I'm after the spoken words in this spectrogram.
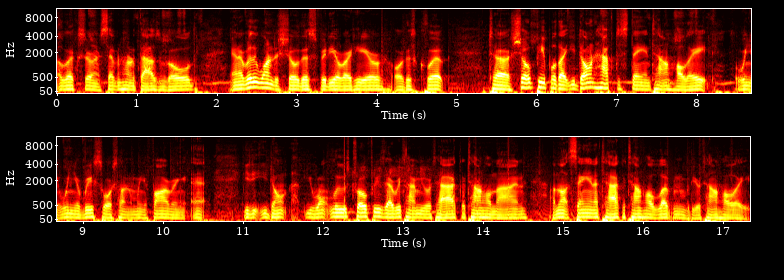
elixir and 700,000 gold and I really wanted to show this video right here or this clip to show people that you don't have to stay in Town Hall 8 when, you, when you're resource hunting, when you're farming. Eh, you, you don't you won't lose trophies every time you attack a Town Hall 9. I'm not saying attack a Town Hall 11 with your Town Hall 8.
